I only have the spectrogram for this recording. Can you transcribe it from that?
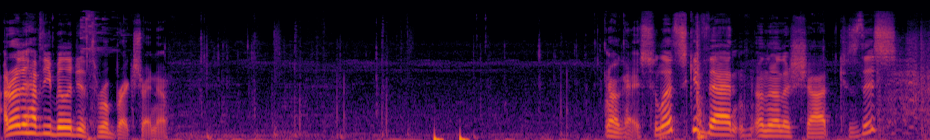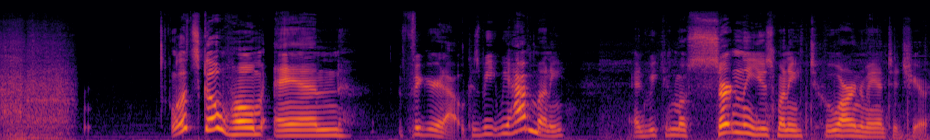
I'd rather have the ability to throw bricks right now. Okay, so let's give that another shot because this. Let's go home and figure it out because we, we have money and we can most certainly use money to our advantage here.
